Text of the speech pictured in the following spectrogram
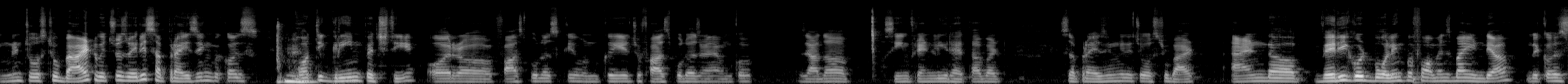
England chose to bat which was very surprising because बहुत ही ग्रीन पिच थी और फास्ट uh, बोलर्स के उनके ये जो फास्ट बोलर्स हैं उनको ज़्यादा सीम फ्रेंडली रहता but surprisingly chose to bat and very good bowling performance by India because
